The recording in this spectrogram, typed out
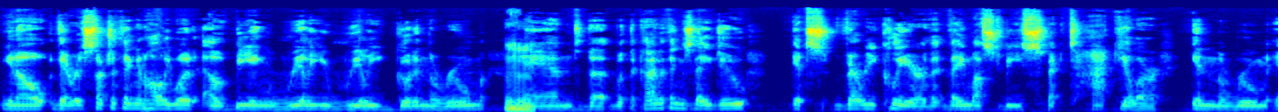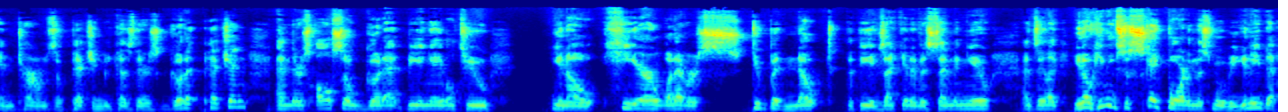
you know there is such a thing in Hollywood of being really really good in the room Mhm. and the with the kind of things they do it's very clear that they must be spectacular in the room in terms of pitching because there's good at pitching and there's also good at being able to you know, hear whatever stupid note that the executive is sending you and say like, you know, he needs to skateboard in this movie. You need to,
